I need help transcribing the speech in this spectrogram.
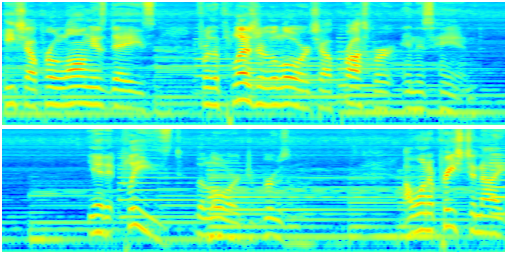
He shall prolong his days, for the pleasure of the Lord shall prosper in his hand. Yet it pleased the Lord to bruise him. I want to preach tonight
